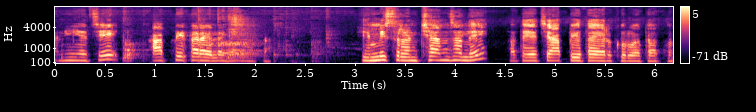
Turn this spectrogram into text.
आणि याचे आपे करायला घेऊ आता. हे मिश्रण छान झालंय. आता याचे आपे तयार करू आता आपण.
